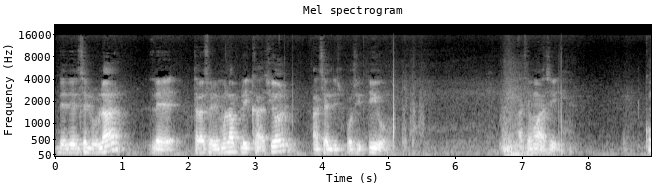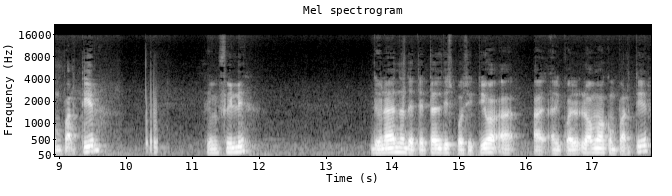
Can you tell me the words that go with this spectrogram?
Desde el celular le transferimos la aplicación hacia el dispositivo. Hacemos así. Compartir. Sinfile. De una vez nos detecta el dispositivo a, al cual lo vamos a compartir.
